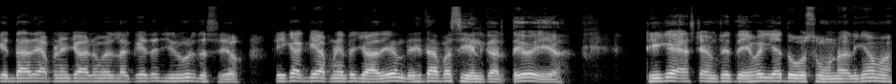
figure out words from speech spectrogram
ਕਿੱਦਾਂ ਦੇ ਆਪਣੇ ਜਾਨਵਰ ਲੱਗੇ ਤਾਂ ਜ਼ਰੂਰ ਦੱਸਿਓ। ਠੀਕ ਹੈ ਅੱਗੇ ਆਪਣੇ ਤੋਂ ਜ਼ਿਆਦਾ ਹੁੰਦੇ ਸੀ ਤਾਂ ਆਪਾਂ ਸੇਲ ਕਰਤੇ ਹੋਏ ਆ। ਠੀਕ ਹੈ ਇਸ ਟਾਈਮ ਤੇ ਤੇ ਇਹੋ ਹੀ ਆ, ਦੋ ਸੂਣ ਵਾਲੀਆਂ ਵਾ,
